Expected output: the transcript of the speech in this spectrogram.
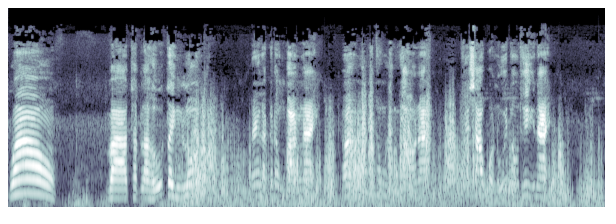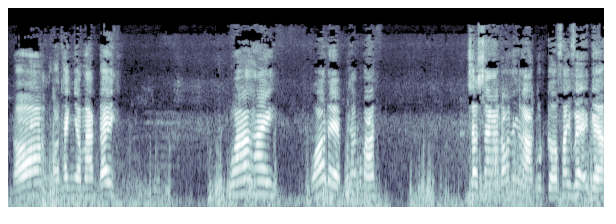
Wow! Và thật là hữu tình luôn. Đây là cái đồng bằng này. À, cái thung lũng nhỏ này. Phía sau của núi đô thị này. Đó và thành nhà mạc đây. Quá hay. Quá đẹp nha các bạn. Xa xa đó là cột cờ phai vệ kìa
